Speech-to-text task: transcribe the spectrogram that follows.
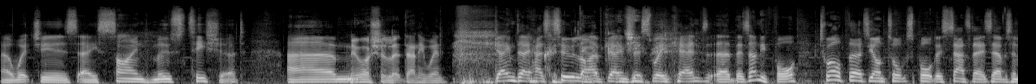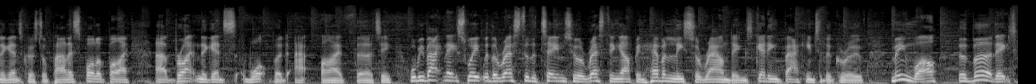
uh, which is a signed Moose t shirt. Um, Knew I should let Danny win. Game Day has two live games this weekend. Uh, there's only four. 12.30 on Talk Sport this Saturday. It's Everton against Crystal Palace, followed by uh, Brighton against Watford at 5.30. We'll be back next week with the rest of the teams who are resting up in heavenly surroundings, getting back into the groove. Meanwhile, the verdict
